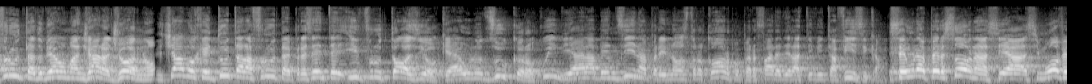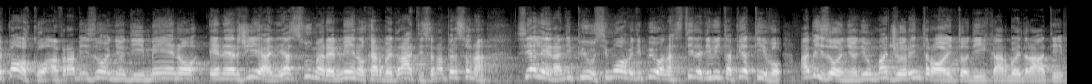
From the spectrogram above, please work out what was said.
frutta dobbiamo mangiare al giorno? Diciamo che in tutta la frutta è presente il fruttosio, che è uno zucchero, quindi è la benzina per il nostro corpo per fare dell'attività fisica. Se una persona si, ha, si, muove poco, avrà bisogno di meno energia, di assumere meno carboidrati. Se una persona si allena di più, si muove di più, ha uno stile di vita più attivo, ha bisogno di un maggiore introito di carboidrati.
